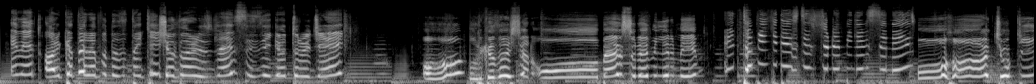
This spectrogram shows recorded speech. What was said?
Evet arka tarafınızdaki şoförünüzle sizi götürecek. Aha arkadaşlar o ben sürebilir miyim? E, tabii ki de siz sürebilirsiniz. Oha çok iyi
